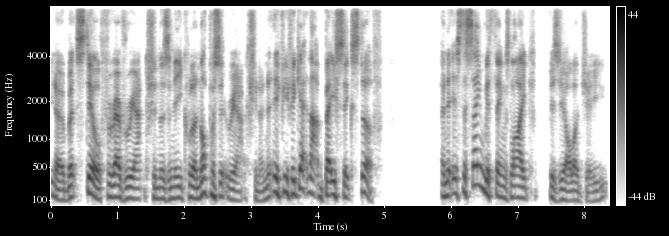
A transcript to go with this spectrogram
You know, but still for every action there's an equal and opposite reaction. And if you forget that basic stuff, and it's the same with things like physiology,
